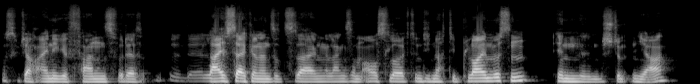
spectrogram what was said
es gibt ja auch einige Funds, wo der, der Lifecycle dann sozusagen langsam ausläuft und die noch deployen müssen in einem bestimmten Jahr.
